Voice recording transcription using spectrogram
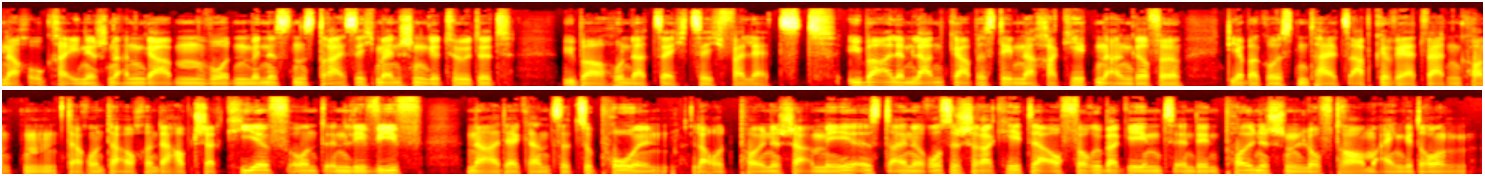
Nach ukrainischen Angaben wurden mindestens 30 Menschen getötet, über 160 verletzt. Überall im Land gab es demnach Raketenangriffe, die aber größtenteils abgewehrt werden konnten, darunter auch in der Hauptstadt Kiew und in Lviv, nahe der Grenze zu Polen. Laut polnischer Armee ist eine russische Rakete auch vorübergehend in den polnischen Luftraum eingedrungen.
